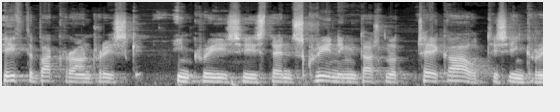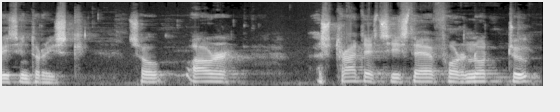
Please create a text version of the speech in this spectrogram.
if the background risk increases, then screening does not take out this increase in the risk. So our strategy is therefore not to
